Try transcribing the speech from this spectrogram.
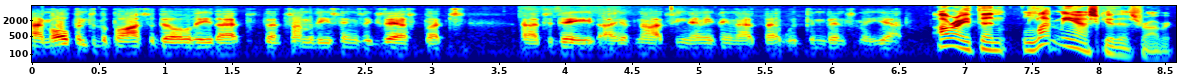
I'm open to the possibility that, that some of these things exist, but uh, to date, I have not seen anything that, that would convince me yet. All right, then let me ask you this, Robert.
